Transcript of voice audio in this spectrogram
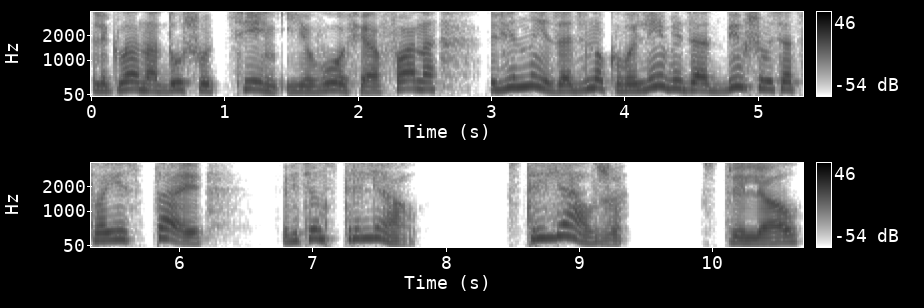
легла на душу тень его, Феофана, вины за одинокого лебедя, отбившегося от своей стаи. Ведь он стрелял. Стрелял же. Стрелял.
